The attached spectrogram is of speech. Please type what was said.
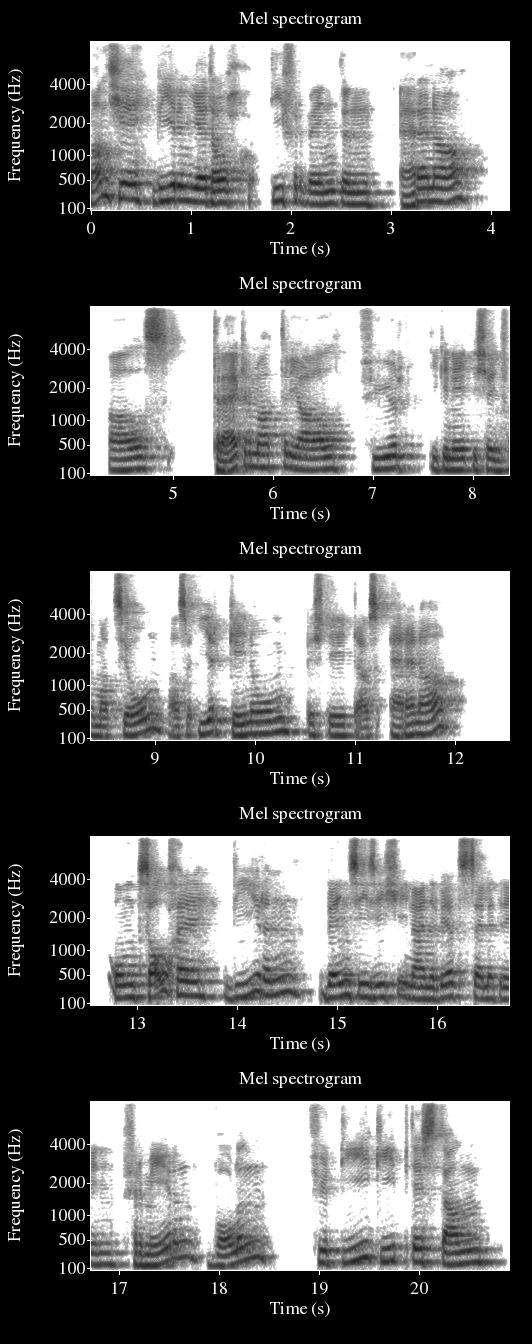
Manche Viren jedoch, die verwenden RNA als Trägermaterial für die genetische Information, also ihr Genom besteht aus RNA. Und solche Viren, wenn sie sich in einer Wirtszelle drin vermehren wollen, für die gibt es dann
